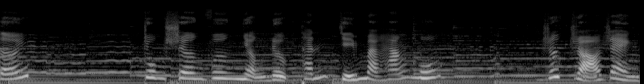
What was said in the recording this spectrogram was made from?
tới Trung Sơn Vương nhận được thánh chỉ mà hắn muốn rất rõ ràng,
